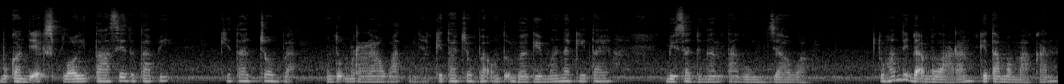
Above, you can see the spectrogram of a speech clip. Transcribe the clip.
Bukan dieksploitasi tetapi kita coba untuk merawatnya. Kita coba untuk bagaimana kita bisa dengan tanggung jawab. Tuhan tidak melarang kita memakan.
